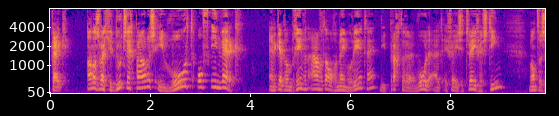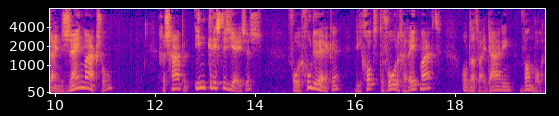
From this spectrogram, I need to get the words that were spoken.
Kijk, alles wat je doet, zegt Paulus, in woord of in werk. En ik heb aan het begin van de avond al gememoreerd, hè, die prachtige woorden uit Efeze 2, vers 10. Want we zijn zijn maaksel, geschapen in Christus Jezus, voor goede werken die God tevoren gereed maakt, opdat wij daarin wandelen.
